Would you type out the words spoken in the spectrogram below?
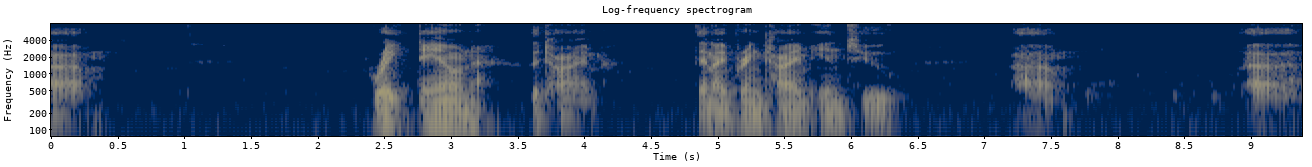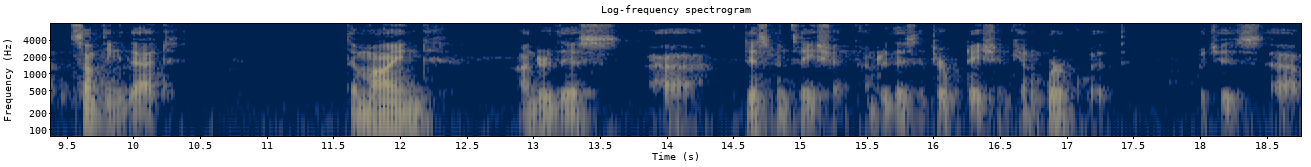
um, write down the time, then I bring time into um, uh, something that the mind under this uh, dispensation, under this interpretation, can work with, which is um,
